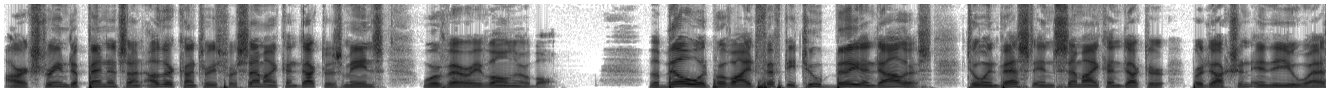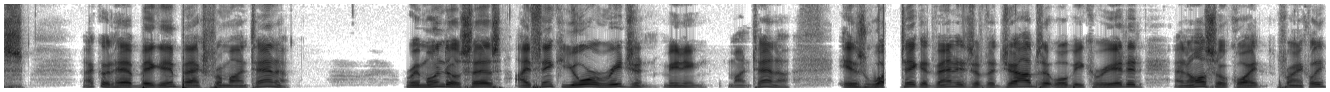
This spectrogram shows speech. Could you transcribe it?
Our extreme dependence on other countries for semiconductors means we're very vulnerable. The bill would provide $52 billion to invest in semiconductor production in the U.S. That could have big impacts for Montana. Raimondo says, I think your region, meaning Montana, is what take advantage of the jobs that will be created and also, quite frankly,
